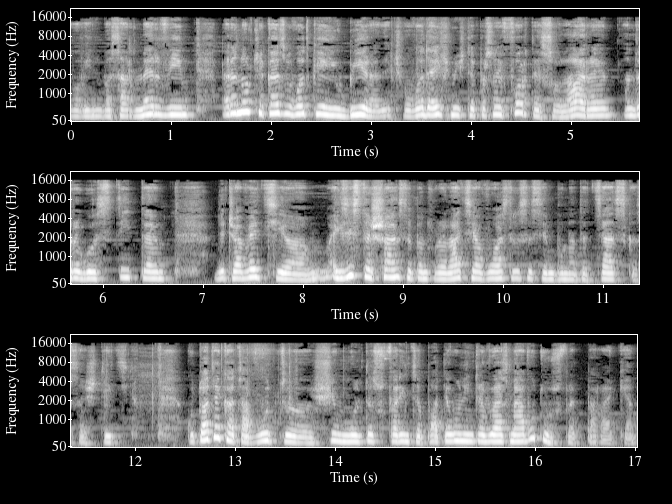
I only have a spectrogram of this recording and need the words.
vă, vine, vă sar nervii, dar în orice caz vă văd că e iubire, deci vă văd aici niște persoane foarte solare, îndrăgostite, deci aveți, uh, există șanse pentru relația voastră să se îmbunătățească, să știți. Cu toate că ați avut și multă suferință, poate unii dintre voi ați mai avut un suflet pereche,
